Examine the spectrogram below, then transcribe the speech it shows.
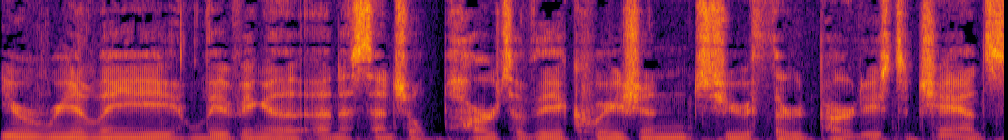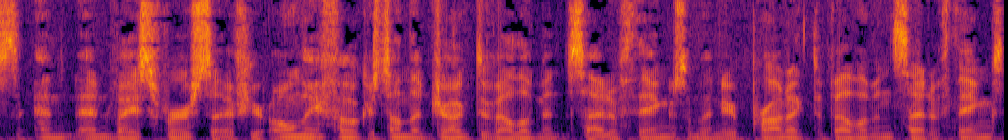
you're really leaving a, an essential part of the equation to third parties to chance and, and vice versa. If you're only focused on the drug development side of things or the new product development side of things,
